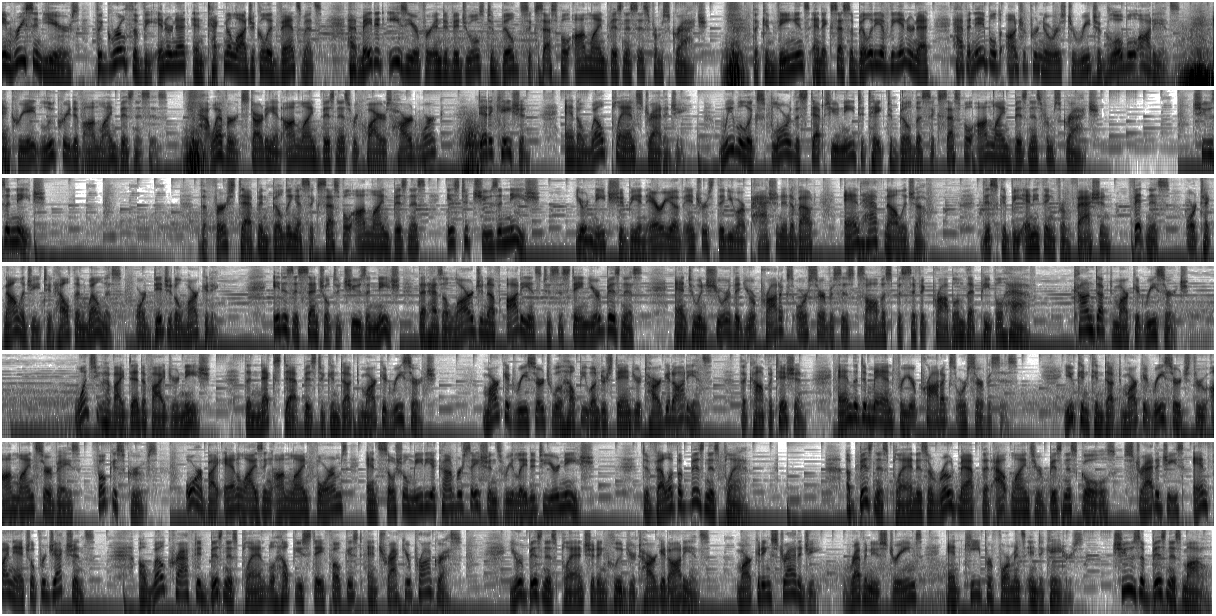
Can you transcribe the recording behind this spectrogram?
In recent years, the growth of the internet and technological advancements have made it easier for individuals to build successful online businesses from scratch. The convenience and accessibility of the internet have enabled entrepreneurs to reach a global audience and create lucrative online businesses. However, starting an online business requires hard work, dedication, and a well-planned strategy. We will explore the steps you need to take to build a successful online business from scratch. Choose a niche. The first step in building a successful online business is to choose a niche. Your niche should be an area of interest that you are passionate about and have knowledge of. This could be anything from fashion, fitness, or technology to health and wellness or digital marketing. It is essential to choose a niche that has a large enough audience to sustain your business and to ensure that your products or services solve a specific problem that people have. Conduct market research. Once you have identified your niche, the next step is to conduct market research. Market research will help you understand your target audience, the competition, and the demand for your products or services. You can conduct market research through online surveys, focus groups, or by analyzing online forums and social media conversations related to your niche. Develop a business plan. A business plan is a roadmap that outlines your business goals, strategies, and financial projections. A well-crafted business plan will help you stay focused and track your progress. Your business plan should include your target audience, marketing strategy, revenue streams, and key performance indicators. Choose a business model.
